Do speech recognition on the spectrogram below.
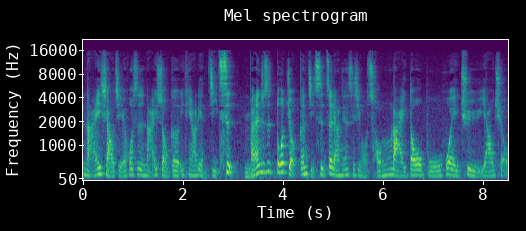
哪一小节或是哪一首歌一天要练几次，反正就是多久跟几次这两件事情，我从来都不会去要求，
